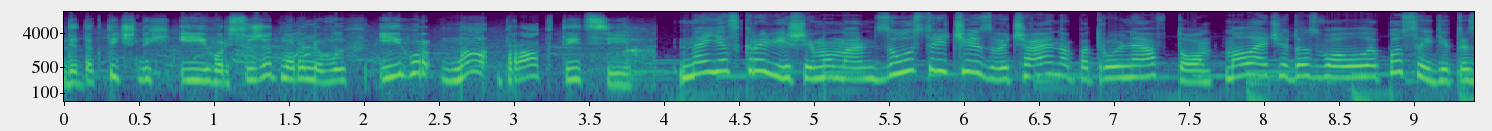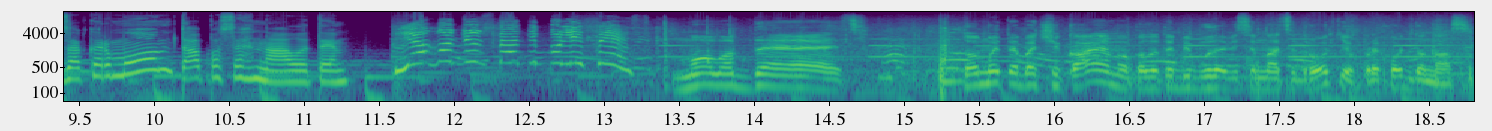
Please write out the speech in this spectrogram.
дидактичних ігор, сюжетно-рольових ігор на практиці. Найяскравіший момент зустрічі, звичайно, патрульне авто. Малечі дозволили посидіти за кермом та посигналити. Я хочу стати поліцейським! Молодець! То ми тебе чекаємо, коли тобі буде 18 років, приходь до нас.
